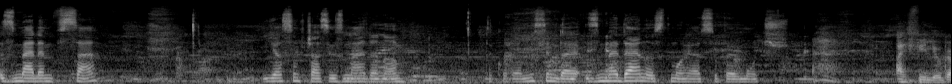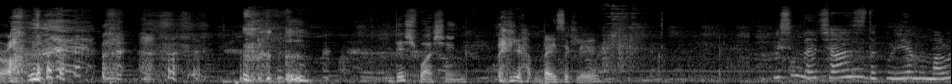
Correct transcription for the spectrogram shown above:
Zmedem vse. Jaz sem včasih zmedena. Tako da mislim, da je zmedenost moja supermoč. I feel you, girl. Dishwashing. ja, basically. Mislim, da je čas, da polijemo malo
